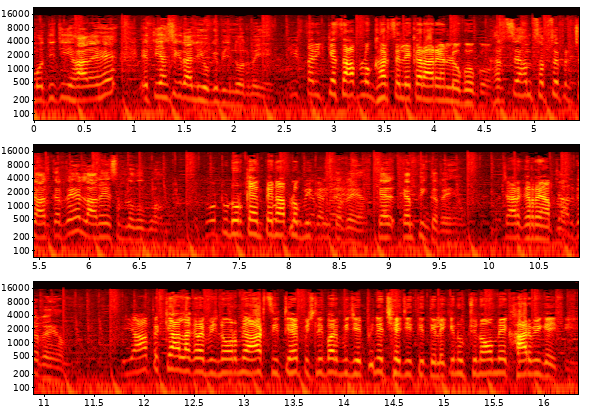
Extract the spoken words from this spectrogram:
मोदी जी यहाँ रहे हैं ऐतिहासिक रैली होगी बिजनौर में ये। किस तरीके से आप लोग घर से लेकर आ रहे हैं लोगों को? घर से हम सबसे प्रचार कर रहे हैं ला रहे हैं सब लोगों को हम। डोर टू डोर कैंपेन आप लोग भी कर रहे हैं? कैंपिंग कर रहे हैं प्रचार कर रहे हैं आप प्रचार कर रहे हैं हम। तो यहाँ पे क्या लग रहा है बिजनौर में आठ सीटें हैं पिछली बार बीजेपी ने छह जीती थी लेकिन उपचुनाव में एक हार भी गई थी।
